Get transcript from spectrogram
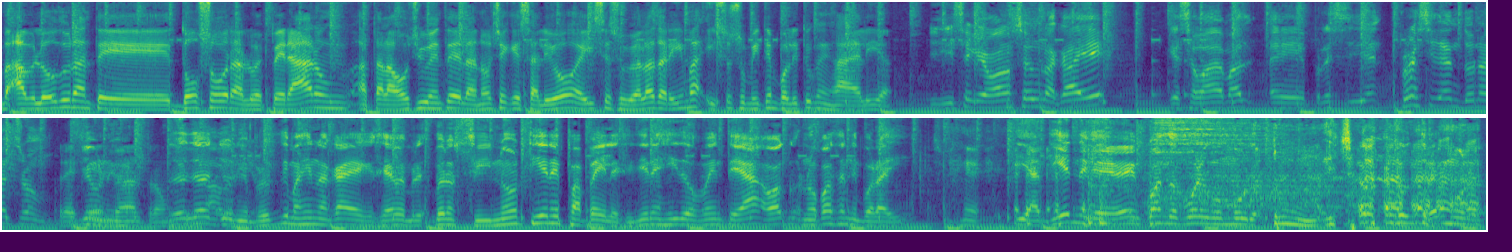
Habló durante dos horas, lo esperaron hasta las 8 y 20 de la noche que salió, ahí se subió a la tarima, hizo su meeting político en Hialeah. Y dice que van a hacer una calle que se va a llamar eh, President, President Donald Trump. Presidente Junior, Donald Trump. sí. Junior, Junior, pero tú te imaginas una calle que se llame. Bueno, si no tienes papeles, si tienes I-220A o algo, no pasan ni por ahí. Y atiende que de vez en cuando ponen un muro. ¡tum! Y chocan contra el muro.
